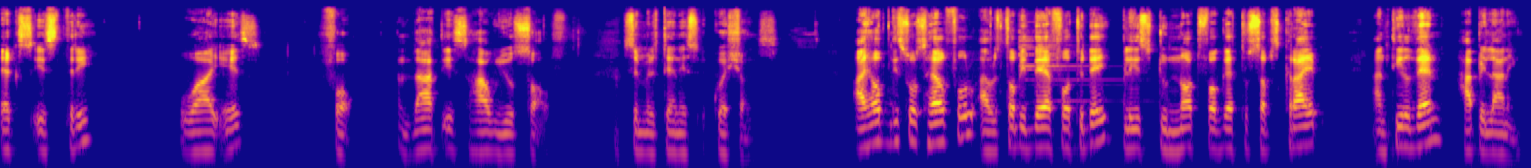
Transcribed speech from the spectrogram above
x is 3 y is 4 and that is how you solve simultaneous equations I hope this was helpful. I will stop it there for today. Please do not forget to subscribe. Until then, happy learning.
